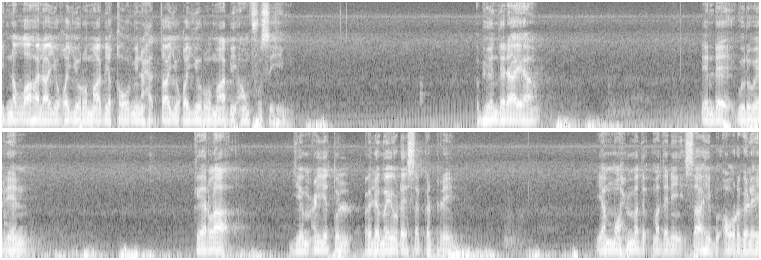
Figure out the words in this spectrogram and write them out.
إن الله لا يغير ما بقوم حتى يغيروا ما بأنفسهم അഭ്യന്തരായ എന്റെ ഗുരുവര്യൻ കേരള ജംഇയ്യത്തുൽ ഉലമയുടെ സെക്രട്ടറി എം മുഹമ്മദ് മദനി സാഹിബ് അവറുകളെ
